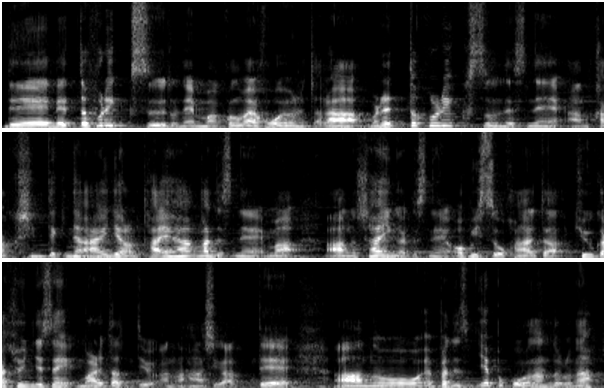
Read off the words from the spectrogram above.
で、ネットフリックスのね、まあ、この前本を読んでたら、ネットフリックスのですね、あの革新的なアイデアの大半がですね、まあ、あの社員がですね、オフィスを離れた休暇中にですね、生まれたっていうあの話があって、あの、やっぱです、やっぱこう、なんだろうな、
